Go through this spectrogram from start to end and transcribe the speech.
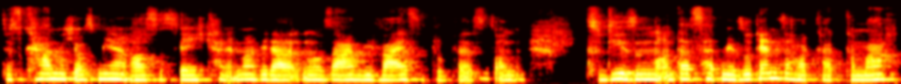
das kam nicht aus mir heraus. Deswegen, ich kann immer wieder nur sagen, wie weise du bist. Und zu diesem, und das hat mir so Gänsehaut gerade gemacht,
